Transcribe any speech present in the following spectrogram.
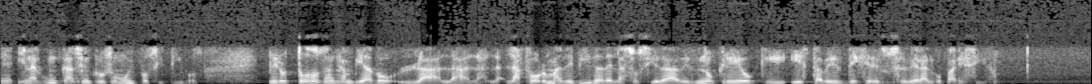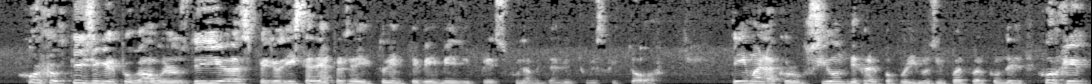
eh, en algún caso incluso muy positivos. pero todos han cambiado la, la, la, la, forma de vida de las sociedades. No creo que esta vez deje de suceder algo parecido. Jorge Ortiz en el programa Buenos Días, periodista de amplia trayectoria en TV y medio impreso, fundamentalmente un escritor. Tema la corrupción deja el populismo sin cuarto al. Jorge,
